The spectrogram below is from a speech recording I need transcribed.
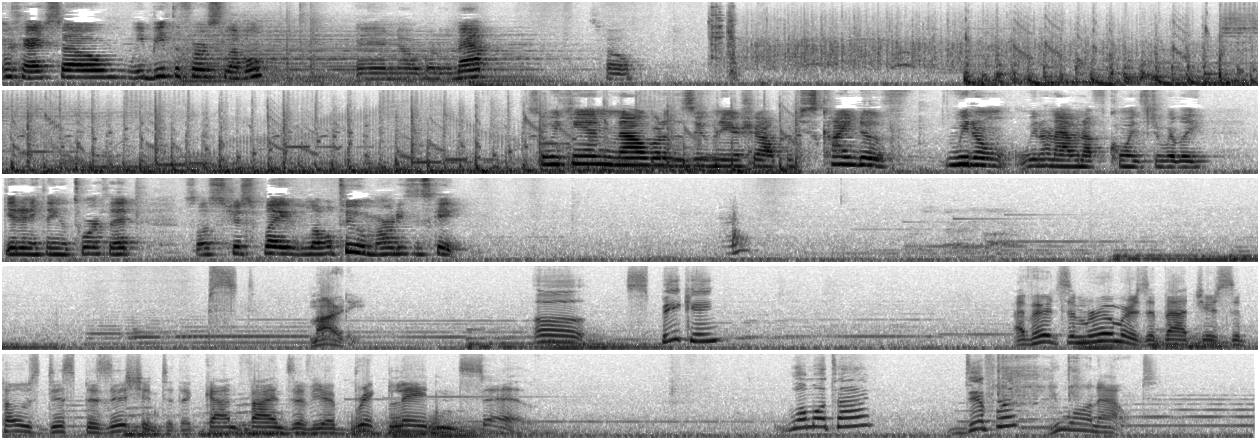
Okay, so we beat the first level, and now we're going to the map. So, so we can now go to the souvenir shop, which is kind of we don't we don't have enough coins to really get anything that's worth it. So let's just play level two, Marty's Escape. Marty. Uh, speaking. I've heard some rumors about your supposed disposition to the confines of your brick-laden cell. One more time? Different? You want out.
